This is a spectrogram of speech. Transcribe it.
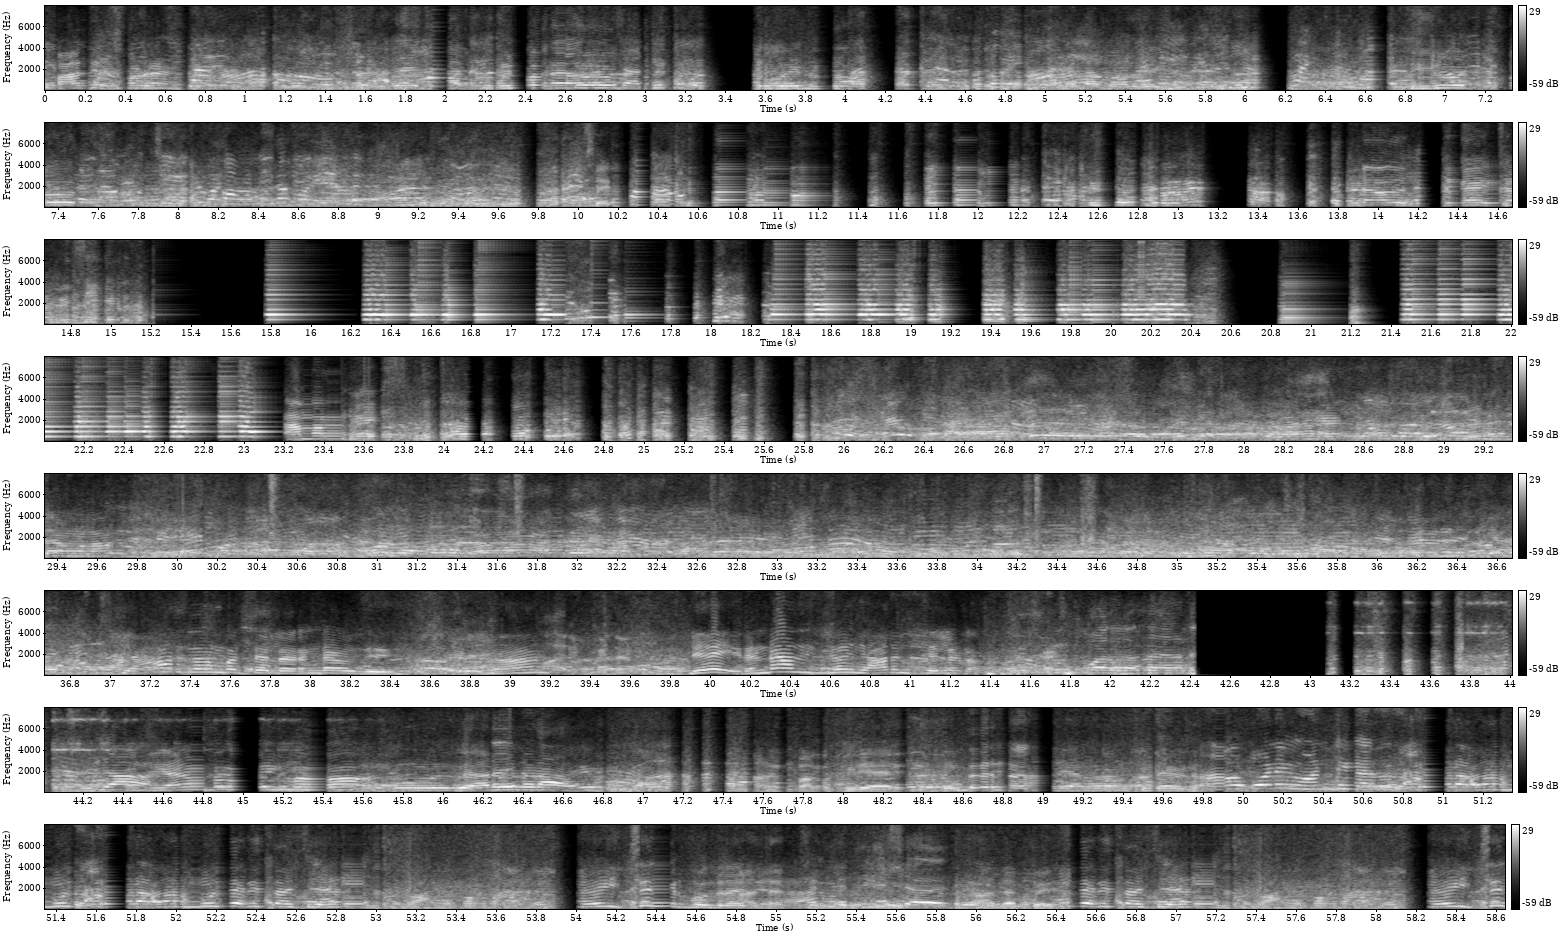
பார்த்துட்டு சொல்றேன் இருபத்தோரு சரி ரெண்டாவது தம்பி சீக்கிரம் ஆமாங்க guys. Friends தான் அவங்களாம். யாரு தான் தெரியல ரெண்டாவது. ஆ? டேய் ரெண்டாவது இதுதான் யாருன்னு தெரியலடா. இச்சை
